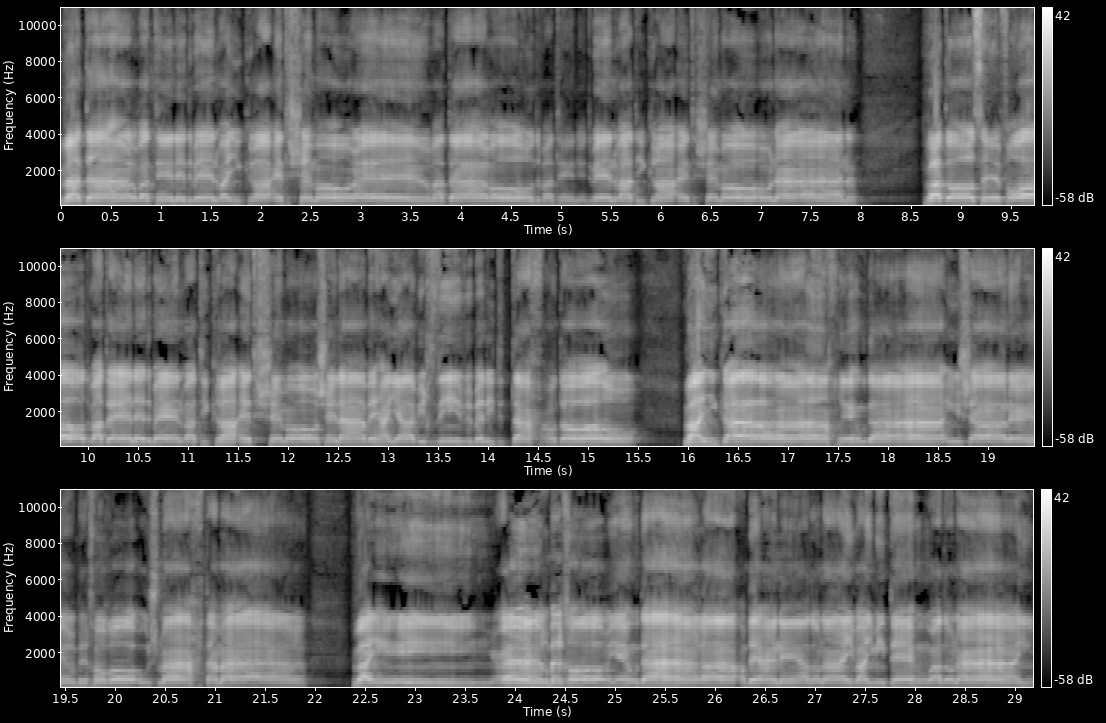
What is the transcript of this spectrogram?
ותהר ותלד בן ויקרא את שמו ער ותהר עוד ותלד בן ותקרא את שמו עונן ותוסף עוד ותלד בן ותקרא את שמו שלה והיה בכזיב בלדתח אותו. ויקח יהודה אישה לער בכורו ושמח תמר. ויהי ער בכור יהודה רע בעיני אדוני וימיתהו אדוני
